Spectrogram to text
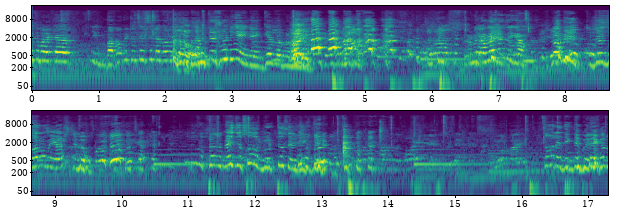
তোমার একটা বাবা পিঠা চাইছিল আমি তো শুনিই নাই গেল গরমে আসছিল এই যে সোর দিয়ে ঘুরে গেল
